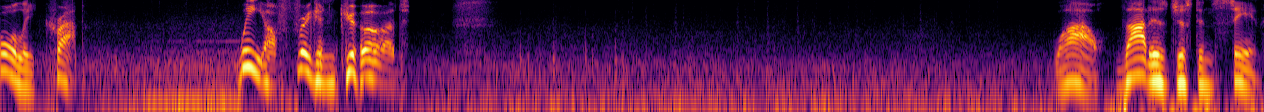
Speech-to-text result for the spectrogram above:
Holy crap. We are friggin' good! Wow, that is just insane.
